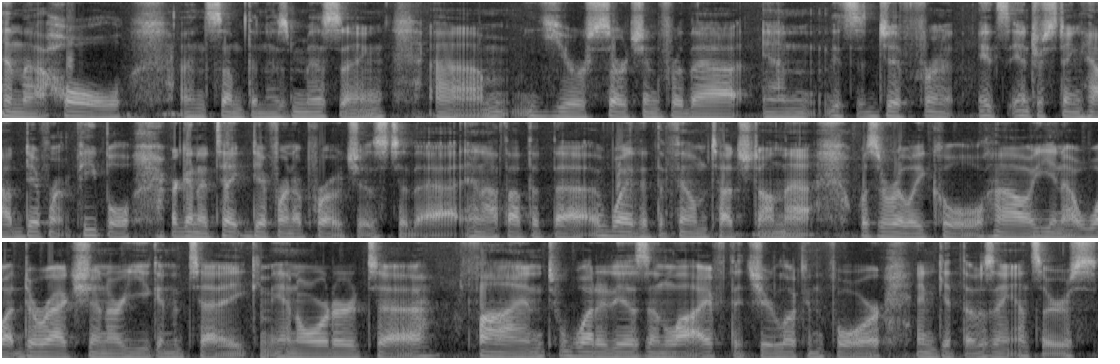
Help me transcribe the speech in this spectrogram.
and that hole and something is missing, um, you're searching for that. And it's different. It's interesting how different people are going to take different approaches to that. And I thought that the way that the film touched on that was really cool. How, you know, what direction are you going to take in order to find what it is in life that you're looking for and get those answers.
